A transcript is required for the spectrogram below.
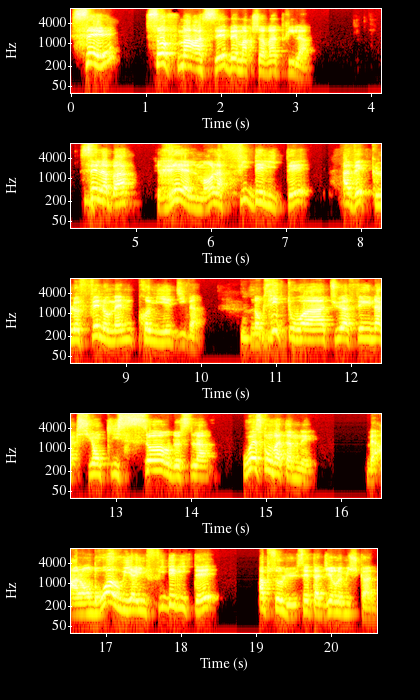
c'est sauf Maaseh Bemarshava Trila. C'est là-bas réellement la fidélité avec le phénomène premier divin. Donc si toi, tu as fait une action qui sort de cela, où est-ce qu'on va t'amener? Ben, À l'endroit où il y a une fidélité absolue, c'est-à-dire le Mishkan.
